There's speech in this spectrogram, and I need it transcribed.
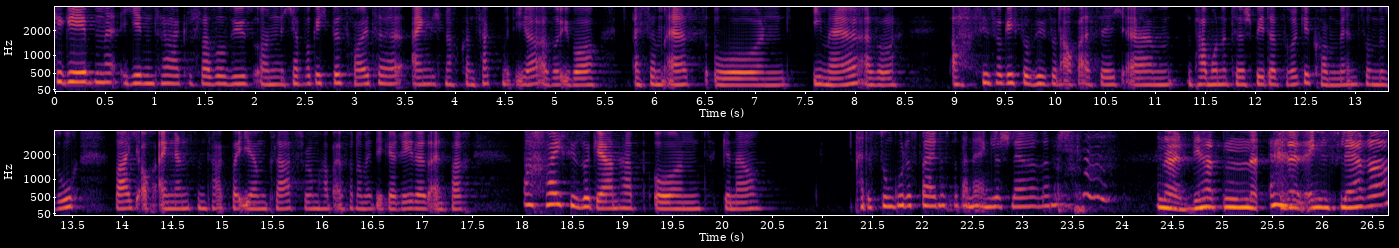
gegeben, jeden Tag. Das war so süß. Und ich habe wirklich bis heute eigentlich noch Kontakt mit ihr, also über SMS und E-Mail. Also ach, sie ist wirklich so süß. Und auch als ich ähm, ein paar Monate später zurückgekommen bin zum Besuch, war ich auch einen ganzen Tag bei ihr im Classroom, habe einfach nur mit ihr geredet, einfach, ach, weil ich sie so gern hab. Und genau, Hattest du ein gutes Verhältnis mit deiner Englischlehrerin? Nein, wir hatten einen Englischlehrer,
